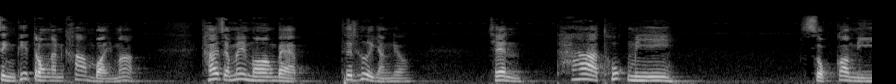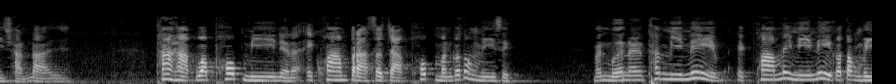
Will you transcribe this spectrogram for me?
สิ่งที่ตรงกันข้ามบ่อยมากเขาจะไม่มองแบบทื่อๆอย่างเดียว เช่น ถ้าทุกมีสุขก็มีฉันใด ถ้าหากว่าพบมีเนี่ยนะไอความปราศจากพบมันก็ต้องมีสิ มันเหมือนนะถ้ามีหนี้ความไม่มีหนี้ก็ต้องมี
